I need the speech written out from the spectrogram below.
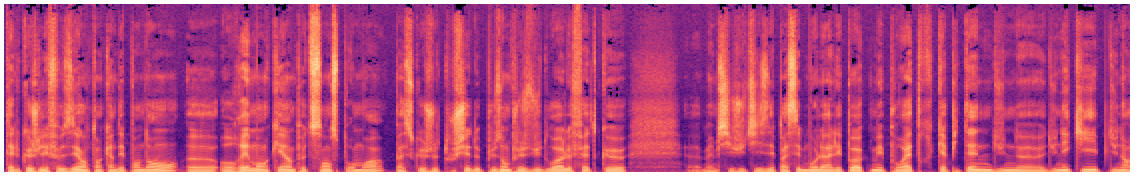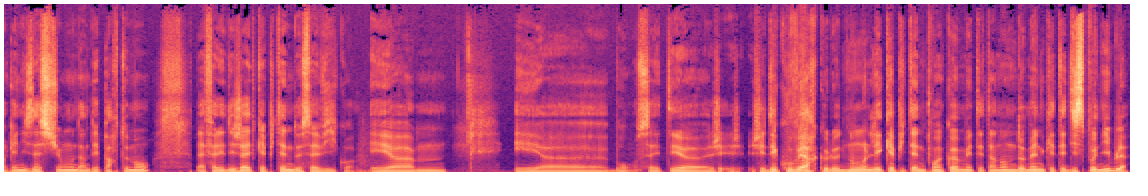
telles que je les faisais en tant qu'indépendant aurait manqué un peu de sens pour moi, parce que je touchais de plus en plus du doigt le fait que même si j'utilisais pas ces mots-là à l'époque, mais pour être capitaine d'une d'une équipe, d'une organisation, d'un département, il fallait déjà être capitaine de sa vie. Quoi. Et, et euh, bon, ça a été. euh, j'ai découvert que le nom lescapitaines.com était un nom de domaine qui était disponible.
